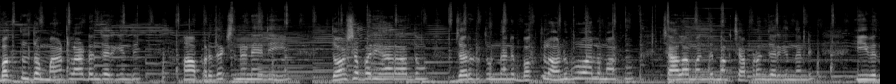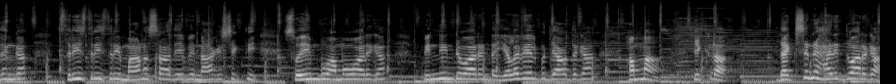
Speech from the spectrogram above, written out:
భక్తులతో మాట్లాడడం జరిగింది. ఆ ప్రదక్షిణ అనేది దోష పరిహారార్థం జరుగుతుందని భక్తుల అనుభవాలు మాకు చాలామంది మాకు చెప్పడం జరిగిందండి. ఈ విధంగా శ్రీ శ్రీ శ్రీ మానసాదేవి నాగశక్తి స్వయంభు అమ్మవారిగా పిన్నింటి వారంట ఇలవేల్పు దేవతగా అమ్మ ఇక్కడ దక్షిణ హరిద్వార్గా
